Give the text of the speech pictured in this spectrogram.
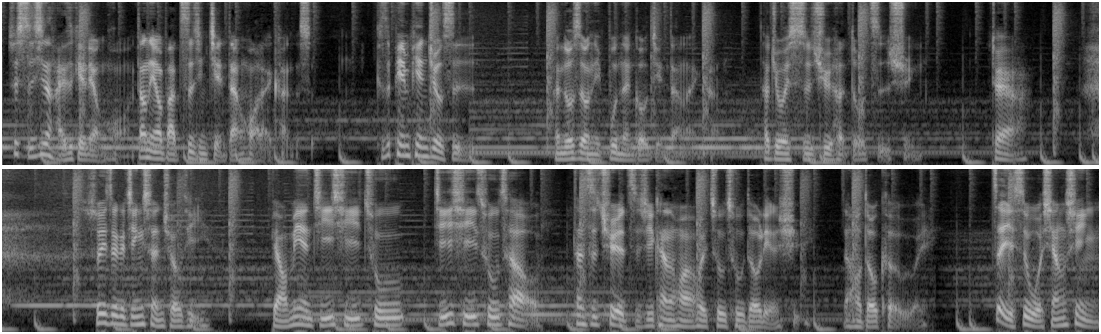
所以实际上还是可以量化。当你要把事情简单化来看的时候，可是偏偏就是很多时候你不能够简单来看，它就会失去很多资讯。对啊，所以这个精神球体表面极其粗、极其粗糙，但是却仔细看的话，会处处都连续，然后都可为。这也是我相信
